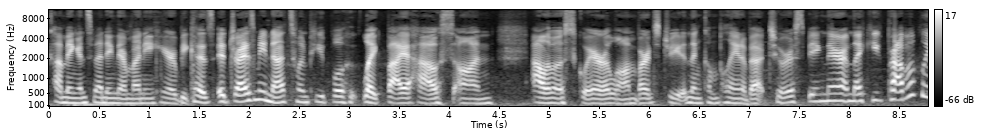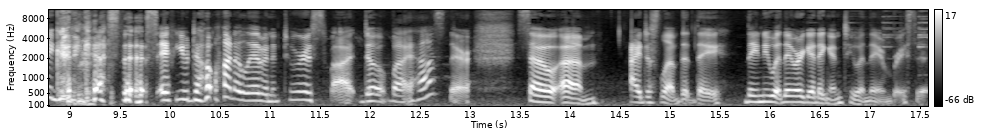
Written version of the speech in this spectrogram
coming and spending their money here. Because it drives me nuts when people who, like buy a house on Alamo Square or Lombard Street and then complain about tourists being there. I'm like, you probably could have guessed this. If you don't want to live in a tourist spot, don't buy a house there. So um, I just love that they they knew what they were getting into and they embrace it.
